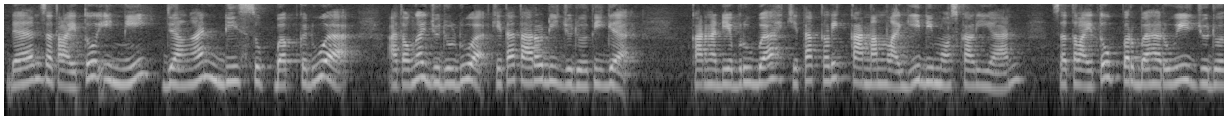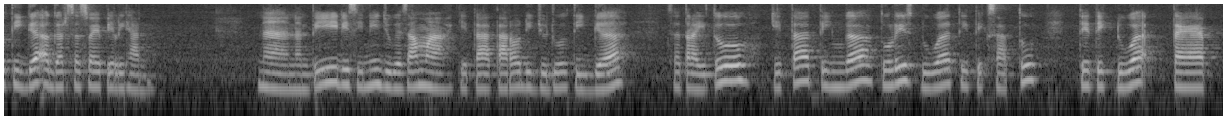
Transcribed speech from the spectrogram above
Dan setelah itu ini jangan di subbab kedua. Atau enggak judul dua kita taruh di judul tiga. Karena dia berubah kita klik kanan lagi di mouse kalian. Setelah itu perbaharui judul tiga agar sesuai pilihan. Nah nanti di sini juga sama. Kita taruh di judul tiga. Setelah itu kita tinggal tulis 2.1.2 tab.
